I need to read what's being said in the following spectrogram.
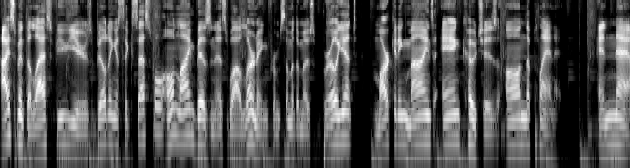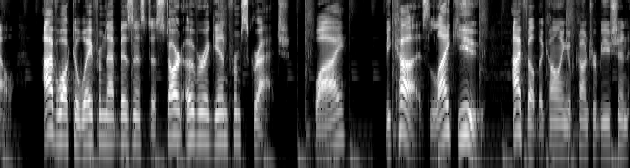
I spent the last few years building a successful online business while learning from some of the most brilliant marketing minds and coaches on the planet. And now, I've walked away from that business to start over again from scratch. Why? Because, like you, I felt the calling of contribution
